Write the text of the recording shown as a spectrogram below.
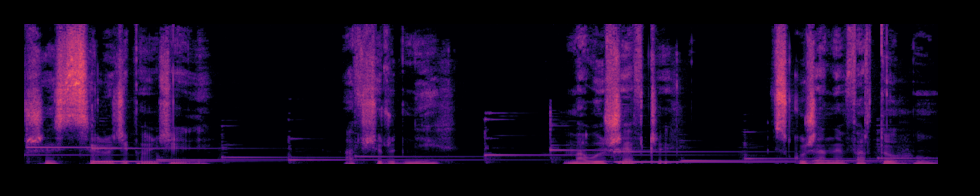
Wszyscy ludzie pędzili, a wśród nich mały szewczyk w skórzanym fartuchu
